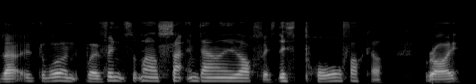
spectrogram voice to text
That is the one where Vince McMahon sat him down in his office. This poor fucker, right,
